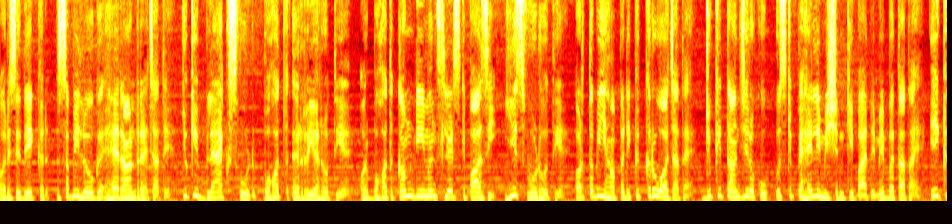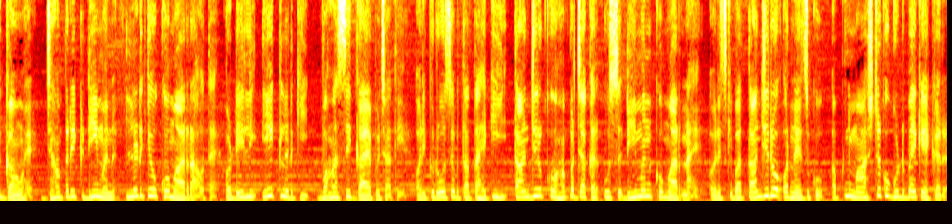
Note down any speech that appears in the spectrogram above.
और इसे देखकर सभी लोग हैरान रह जाते हैं, क्योंकि ब्लैक स्फोट बहुत रेयर होती है और बहुत कम डीमन स्लेट्स के पास ही ये स्फोट होती है। और तभी यहाँ पर एक क्रो आ जाता है, जो की तांजिरो को उसके पहले मिशन के बारे में बताता है। एक गाँव है, जहाँ पर एक डीमन लड़कियों को मार रहा होता है और डेली एक लड़की वहाँ से गायब हो जाती है। और एक से बताता है की तांजिरो को वहाँ पर जाकर उस डीमन को मारना है। और इसके बाद तांजिरो और नेजुको अपने मास्टर को गुड बाय कहकर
